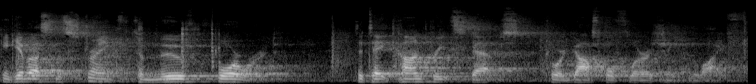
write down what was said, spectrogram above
can give us the strength to move forward, to take concrete steps toward gospel flourishing in life.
